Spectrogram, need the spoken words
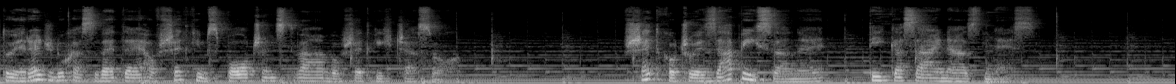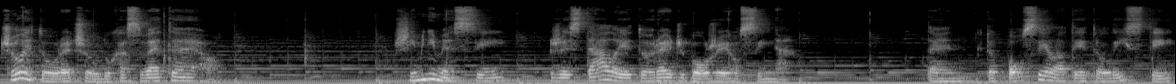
to je reč Ducha Svetého všetkým spoločenstvám vo všetkých časoch. Všetko, čo je zapísané, týka sa aj nás dnes. Čo je tou rečou Ducha Svetého? Všimnime si, že stále je to reč Božieho Syna. Ten, kto posiela tieto listy,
